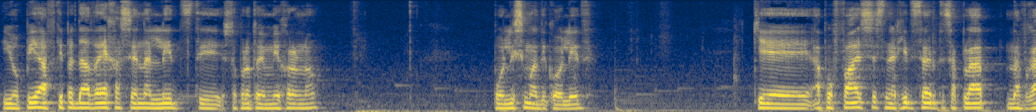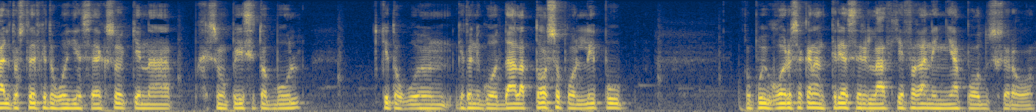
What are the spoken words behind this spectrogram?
η οποία αυτή η πεντάδα έχασε ένα lead στο πρώτο ημίχρονο. Πολύ σημαντικό lead. Και αποφάσισε στην αρχή της τέταρτης απλά να βγάλει το Steph και το Wiggins έξω και να χρησιμοποιήσει το Bull και, το, και τον Iguodala τόσο πολύ που όπου οι Warriors έκαναν 3 σερι λάθη και έφαγαν 9 πόντους ξέρω εγώ.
